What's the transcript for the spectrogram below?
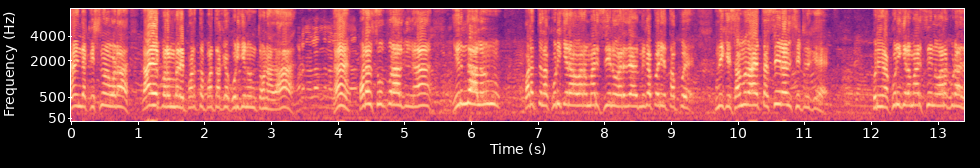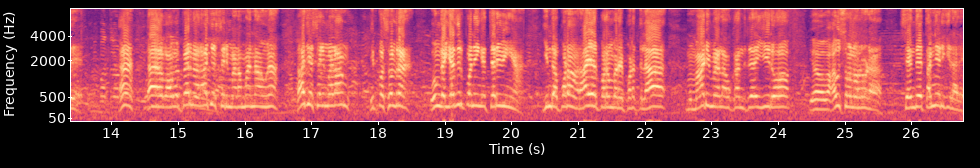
ஆ, இந்த கிருஷ்ணாவோட ராயர் பரம்பரை படத்தை பார்த்தாக்க குடிக்கணும்னு தோணாதா? ஆ, படம் சூப்பரா இருக்குங்க. இருந்தாலும் படத்துல குடிக்கிற வர மாதிரி சீன் வருது அது மிகப்பெரிய தப்பு. இன்னைக்கு சமுதாயத்தை சீரழிச்சிட்டு இருக்கு. புரியுங்க குடிக்கிற மாதிரி சீன் வரக்கூடாது. ஆ, அவங்க பேர் நான் ராஜேஸ்வரி மேடம் என்ன அவங்க ராஜேஸ்வரி மேடம் இப்போ சொல்கிறேன் உங்கள் எதிர்ப்பை நீங்கள் தெரிவிங்க. இந்த படம் ராயர் பரம்பரை படத்தில் மாடி மேலே உட்காந்துட்டு ஹீரோ ஹவுஸ் ஓனரோட சேர்ந்து தண்ணி அடிக்கிறாரு.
